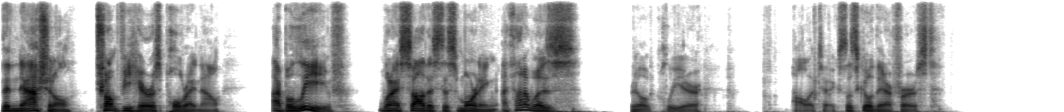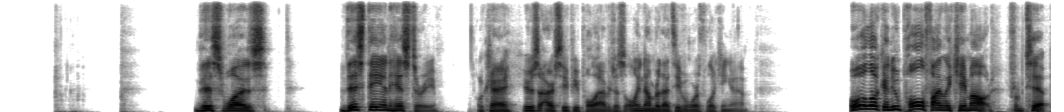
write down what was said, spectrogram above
the national Trump v. Harris poll right now. I believe when I saw this this morning, I thought it was real clear politics. Let's go there first. This was this day in history. Okay, here's the RCP poll averages, the only number that's even worth looking at. Oh, look, a new poll finally came out from TIPP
